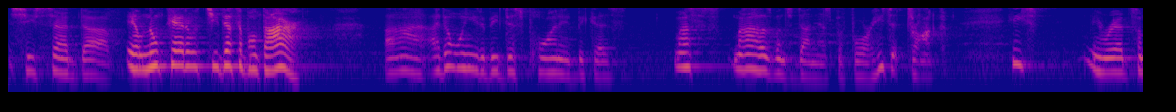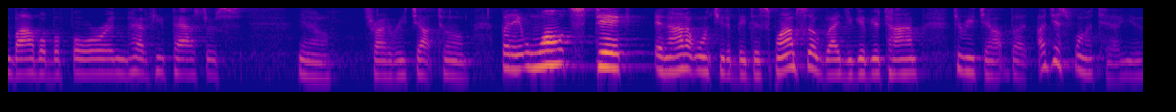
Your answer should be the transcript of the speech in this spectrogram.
She said, uh, te desapontar. Uh, I don't want you to be disappointed because my, my husband's done this before. He's a drunk. He's he read some Bible before and had a few pastors, you know, try to reach out to him. But it won't stick, and I don't want you to be disappointed. I'm so glad you give your time to reach out, but I just want to tell you,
